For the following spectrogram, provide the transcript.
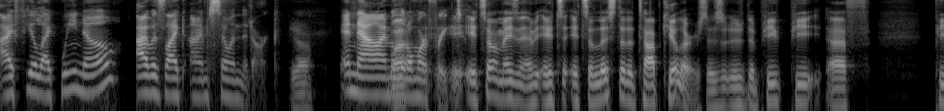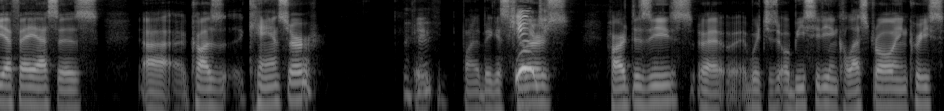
I feel like we know, I was like I'm so in the dark. Yeah. And now I'm well, a little more freaked. It's so amazing. I mean, it's it's a list of the top killers. There's, the P, PF, PFASs uh, cause cancer, mm-hmm. one of the biggest Huge. killers. Heart disease, uh, which is obesity and cholesterol increase,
